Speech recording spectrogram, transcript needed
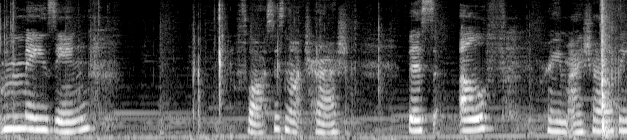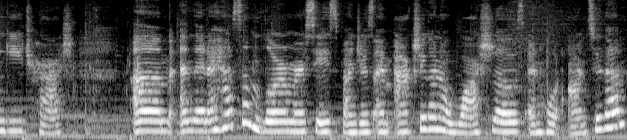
amazing. Floss is not trash this e.l.f. cream eyeshadow thingy, trash. Um, and then I have some Laura Mercier sponges. I'm actually going to wash those and hold on to them.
